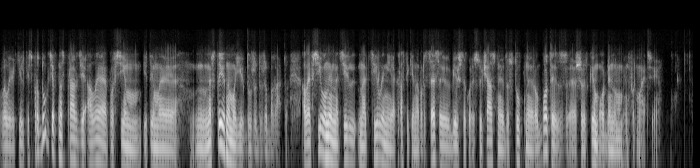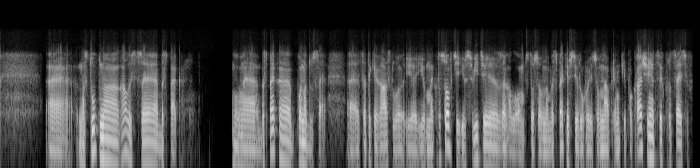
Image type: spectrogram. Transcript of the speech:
велика кількість продуктів насправді, але по всім іти ми не встигнемо, їх дуже-дуже багато. Але всі вони націл- націлені якраз таки на процеси більш такої сучасної, доступної роботи з е, швидким обміном інформацією. Е, Наступна галузь це безпека. Безпека понад усе. Це таке гасло і, в Microsoft, і в світі загалом стосовно безпеки. Всі рухаються в напрямки покращення цих процесів.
